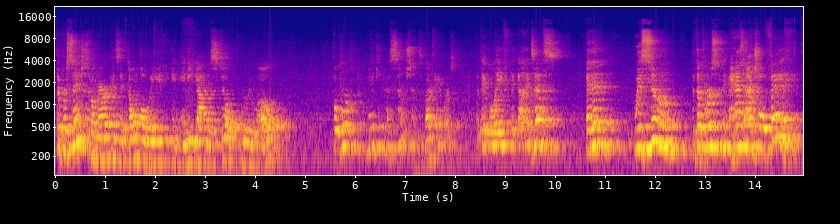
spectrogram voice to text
The percentages of Americans that don't believe in any God is still really low. But we're making assumptions about our neighbors. That they believe that God exists. And then we assume that the person has actual faith.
